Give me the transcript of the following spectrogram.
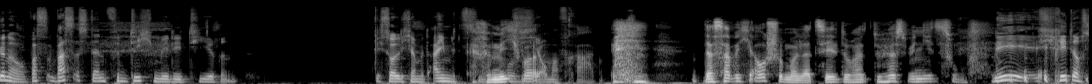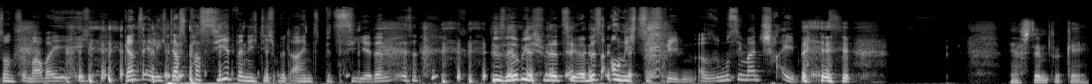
Genau. Was, was ist denn für dich Meditieren? Ich soll dich ja mit einbeziehen. Für mich muss ich war- ja auch mal fragen. Das habe ich auch schon mal erzählt, du, hast, du hörst mir nie zu. Nee, ich rede doch sonst immer, aber ich, ich, ganz ehrlich, das passiert, wenn ich dich mit eins beziehe. Dann, das habe ich schon erzählt. Du bist auch nicht zufrieden. Also du musst dich mal entscheiden. Ja, stimmt, okay.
